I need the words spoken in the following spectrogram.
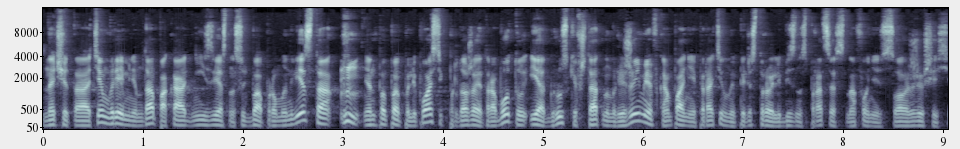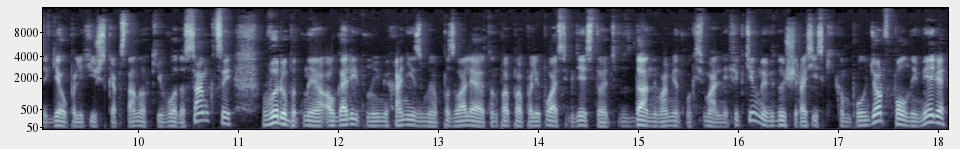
Значит, а тем временем, да, пока неизвестна судьба Проминвеста, НПП Полипластик продолжает работу и отгрузки в штатном режиме. В компании оперативно перестроили бизнес-процесс на фоне сложившейся геополитической обстановки и ввода санкций. Выработанные алгоритмы и механизмы позволяют НПП Полипластик действовать в данный момент максимально эффективно. Ведущий российский компаундер в полной мере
